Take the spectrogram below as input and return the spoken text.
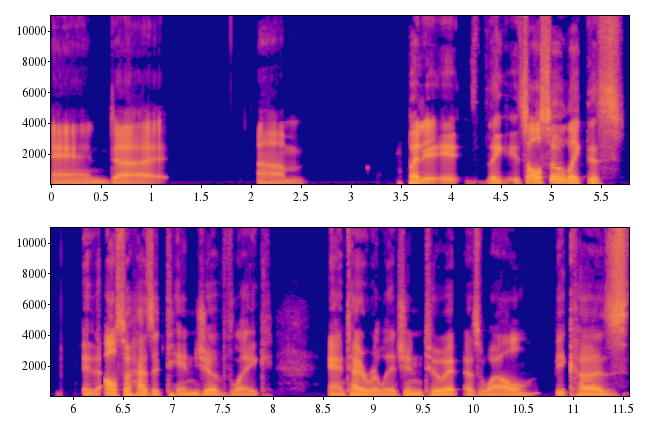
and uh, um, but it, it like it's also like this. It also has a tinge of like anti-religion to it as well because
